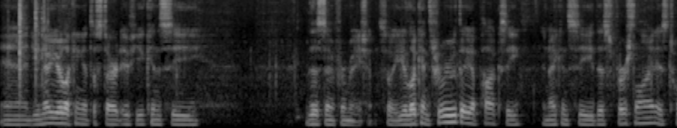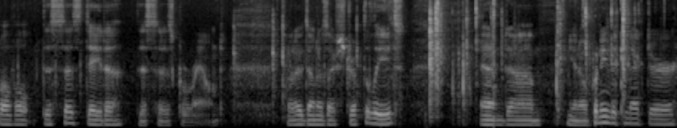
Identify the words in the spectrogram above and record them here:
And you know you're looking at the start if you can see this information. So you're looking through the epoxy and I can see this first line is 12 volt, this says data, this says ground. So what I've done is I've stripped the leads and um, you know putting the connector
